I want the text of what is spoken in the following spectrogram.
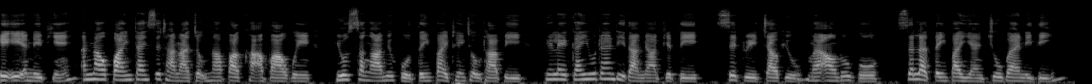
AA အနေဖြင့်အနောက်ပိုင်းတိုင်းစစ်ဌာနချုပ်နာပါခအပါဝင်မြို့15မြို့ကိုသိမ်းပိုက်ထိန်းချုပ်ထားပြီးပင်လယ်ကမ်းရိုးတန်းဒေသများဖြစ်သည့်စစ်တွေကြောက်ဖြူမန်အောင်တို့ကိုဆက်လက်သိမ်းပိုက်ရန်ကြိုးပမ်းနေသည်။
